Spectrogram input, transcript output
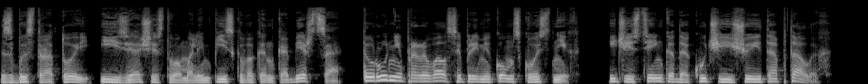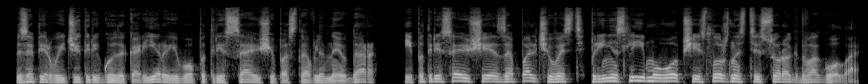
с быстротой и изяществом олимпийского конкобежца, то Руни прорывался прямиком сквозь них и частенько до кучи еще и топтал их. За первые четыре года карьеры его потрясающе поставленный удар и потрясающая запальчивость принесли ему в общей сложности 42 гола,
